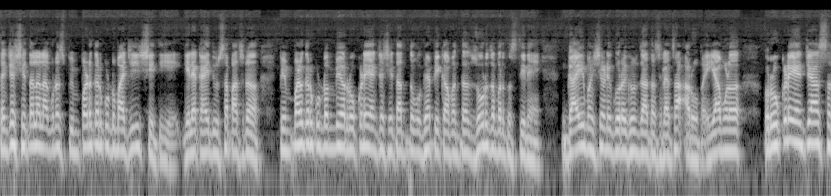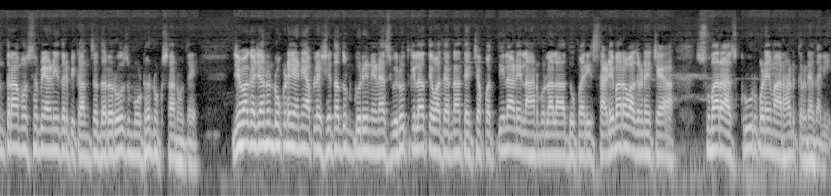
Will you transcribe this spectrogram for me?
त्यांच्या शेताला लागूनच पिंपळकर कुटुंबाची शेती आहे. गेल्या काही दिवसापासून पिंपळकर कुटुंबीय रोकडे यांच्या शेतात उभ्या पिकामध्ये जोर जबरदस्तीने गाई म्हशी आणि गुरं घेऊन जात असल्याचा आरोप आहे. यामुळं रोकडे यांच्या संत्रा मोसंबी आणि इतर पिकांचं दररोज मोठं नुकसान होत आहे जेव्हा गजानन रोकडे यांनी आपल्या शेतातून गुरे नेण्यास विरोध केला तेव्हा त्यांना त्यांच्या पत्नीला आणि लहान मुलाला दुपारी साडेबारा वाजण्याच्या सुमारास क्रूरपणे मारहाण करण्यात आली.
